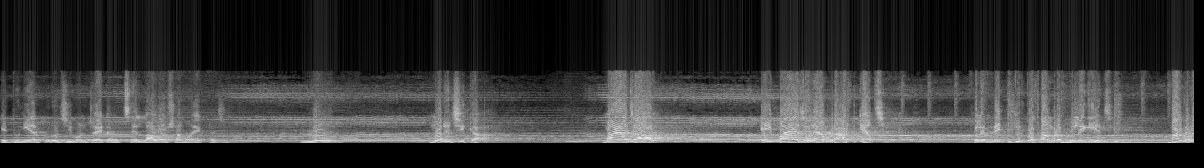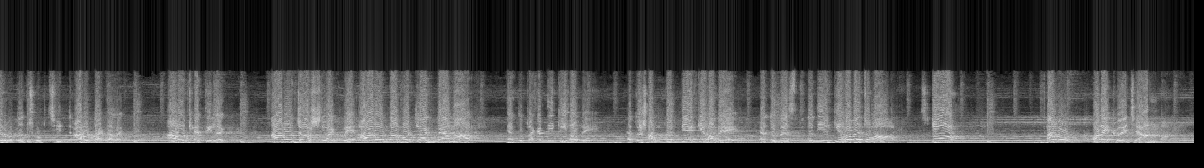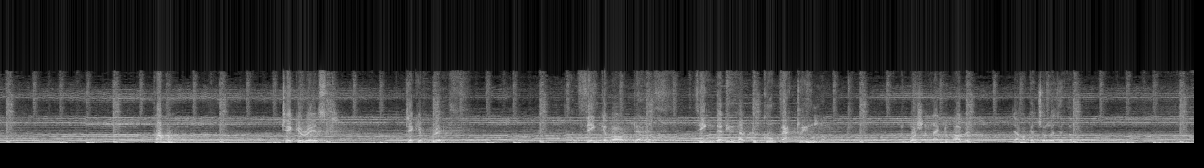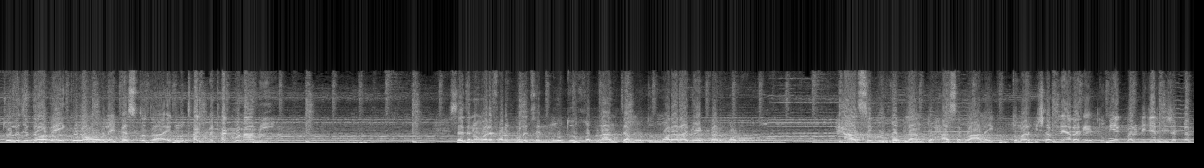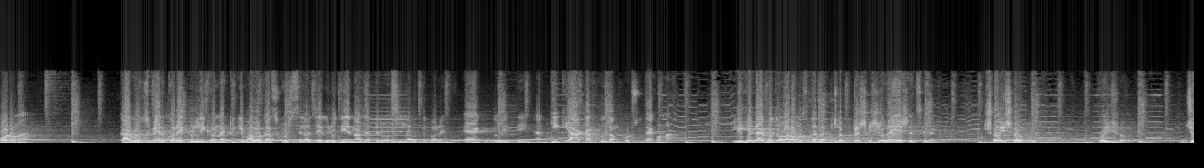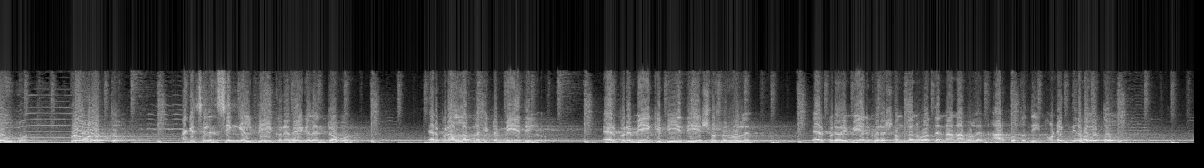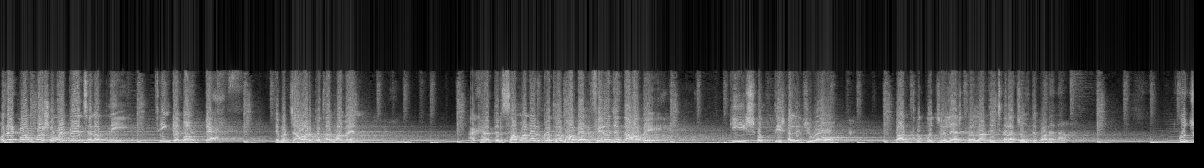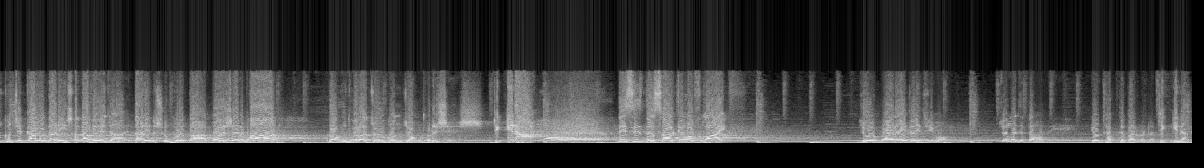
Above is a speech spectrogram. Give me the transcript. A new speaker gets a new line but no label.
এই দুনিয়ার পুরো জীবনটা এটা হচ্ছে লালসাময় একটা জীবন। লোভ মরিচিকা, মায়াজাল। এই মায়াজালে আমরা আটকে আছি। ফলে মৃত্যুর কথা আমরা ভুলে গিয়েছি। পাগলের মতো ছুটছি, আরও টাকা লাগবে, আরও খ্যাতি লাগবে, আরও যশ লাগবে, আরও দাপট লাগবে আমার। এত টাকা দিয়ে কি হবে? এত সম্পদ দিয়ে কি হবে? এত ব্যস্ততা দিয়ে কি হবে তোমার? স্টপ! অনেক হয়েছে আম্মা থামুন take a rest take a breath think about death think that you have to go back to your Lord. একটু বসেন না, একটু ভাবেন। যে আমাকে চলে যেতে হবে। চলে যেতে হবে এই কোলাহল, এই ব্যস্ততা, এগুলো থাকবে, থাকব না আমি। সেদিন ওমরে ফারুক বলেছেন, মুতু কবলান তামুতু, মরার আগে একবার মরো। হাসিবু কবলান তো হাসাবু আলাইকুম। তোমার হিসাব নেওয়ার আগে তুমি একবার নিজের হিসাবটা করো না। কাগজ বের করে একটু লিখো না, কি কি ভালো কাজ করছিলা, যেগুলো দিয়ে নাজাতের ওসিলা হতে পারে? এক, দুই, তিন। আর কি কি আকাম কুকাম করছ, দেখো না। লিখে দেখো তোমার অবস্থাটা কি। ছোট্ট শিশু হয়ে এসেছিলেন। শৈশব, কৈশোর, যৌবন, প্রৌঢ়ত্ব। আগে ছিলেন সিঙ্গেল, বিয়ে করে হয়ে গেলেন ডবল। এরপরে আল্লাহ আপনাকে একটা মেয়ে দিল। এরপরে মেয়েকে বিয়ে দিয়ে শ্বশুর হলেন। এরপরে ওই মেয়ের ঘরে সন্তান হওয়াতে নানা হলেন। আর কতদিন? অনেক দিন হলো তো। অনেক লম্বা সময় পেয়েছেন আপনি। থিঙ্ক অ্যাবাউট ড্যাথ এবার যাওয়ার কথা ভাবেন। আখেরাতের সামানের কথা ভাবেন, ফিরে যেতে হবে। কি শক্তিশালী যুবক, বার্ধক্য চলে আসলে লাঠি ছাড়া চলতে পারে না। কুচকুচে কালো দাড়ি সাদা হয়ে যায়, দাড়ির শুভ্রতা, বয়সের ভার, রং ধরা যৌবন জং ধরে শেষ। ঠিক কিনা this is the circle of life যুবক ভাইয়েরা এটাই জীবন। চলে যেতে হবে। কেউ থাকতে পারবে না, ঠিক কিনা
